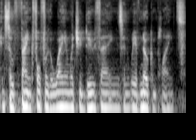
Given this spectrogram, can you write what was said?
and so thankful for the way in which you do things, and we have no complaints.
